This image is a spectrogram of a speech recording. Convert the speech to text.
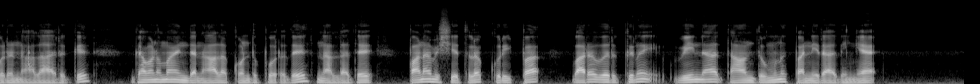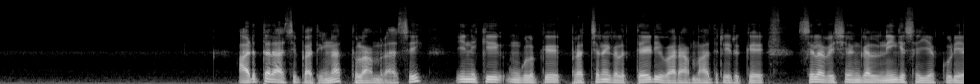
ஒரு நாளாக இருக்குது கவனமாக இந்த நாளை கொண்டு போகிறது நல்லது. பண விஷயத்தில் குறிப்பாக வரவிருக்குன்னு வீணாக தாந்தும்னு பண்ணிடாதீங்க அடுத்த ராசி பார்த்திங்கன்னா துலாம் ராசி. இன்றைக்கி உங்களுக்கு பிரச்சனைகளை தேடி வர மாதிரி இருக்குது சில விஷயங்கள் நீங்கள் செய்யக்கூடிய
